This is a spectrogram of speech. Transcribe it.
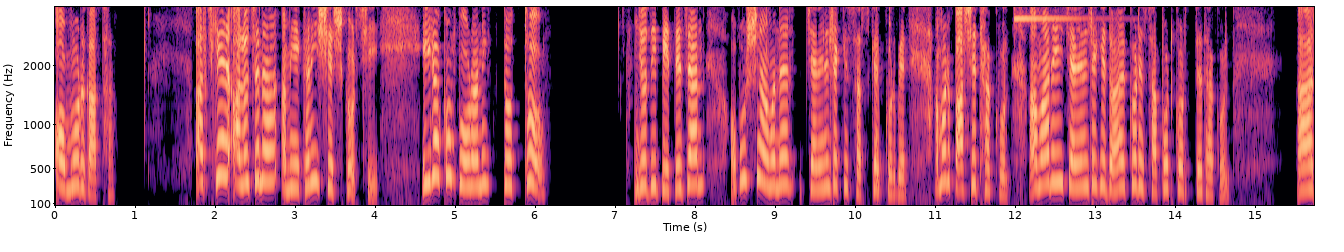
অমর গাথা। আজকের আলোচনা আমি এখানেই শেষ করছি। এই রকম পৌরাণিক তথ্য যদি পেতে চান, অবশ্যই আমাদের চ্যানেলটাকে সাবস্ক্রাইব করবেন। আমার পাশে থাকুন। আমার এই চ্যানেলটাকে দয়া করে সাপোর্ট করতে থাকুন। আর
